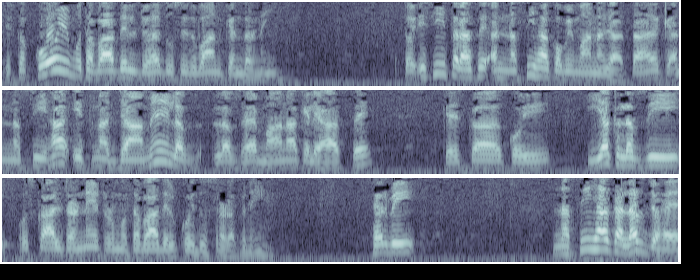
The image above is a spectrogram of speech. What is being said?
اس کا کوئی متبادل جو ہے دوسری زبان کے اندر نہیں۔ تو اسی طرح سے النسیحہ کو بھی مانا جاتا ہے کہ النسیحہ اتنا جامع لفظ ہے معنی کے لحاظ سے کہ اس کا کوئی یک لفظی، اس کا الٹرنیٹ اور متبادل کوئی دوسرا لفظ نہیں ہے۔ پھر بھی نصیحہ کا لفظ جو ہے،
